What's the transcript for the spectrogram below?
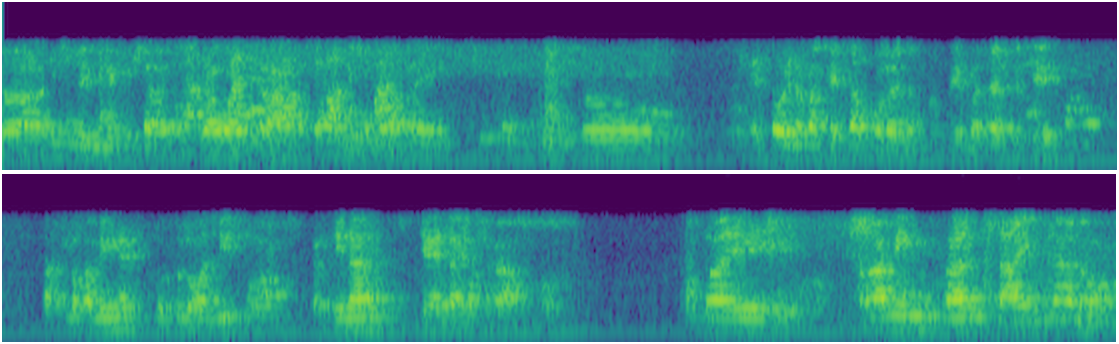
sa stimuli ko sa gawain sa sa bahay. So, ito ay nakaset up, wala ng problema dahil kasi tatlo kami nagtutulungan dito, Ferdinand, Jedi, at saka ako. So ay, ang aming prime time na ano,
